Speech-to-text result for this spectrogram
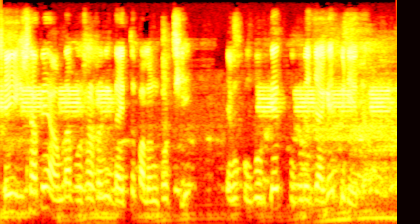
সেই হিসাবে আমরা প্রশাসনিক দায়িত্ব পালন করছি এবং কুকুরকে কুকুরের জায়গায় ফিরিয়ে দেওয়া।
